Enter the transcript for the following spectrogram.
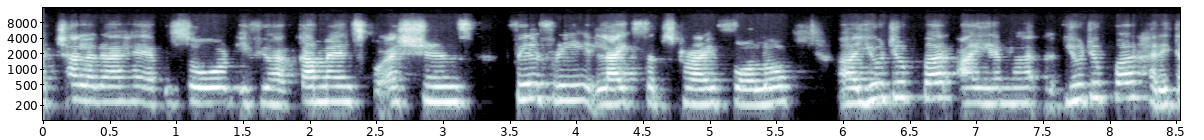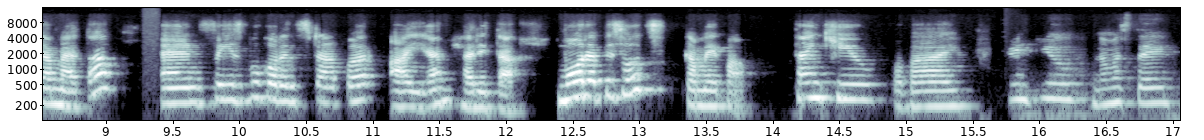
acha laga hai episode if you have comments questions feel free like subscribe follow uh, youtube par i am youtube par harita mehta and facebook or insta par i am harita. More episodes coming up Thank you. Bye-bye. Thank you. Namaste.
